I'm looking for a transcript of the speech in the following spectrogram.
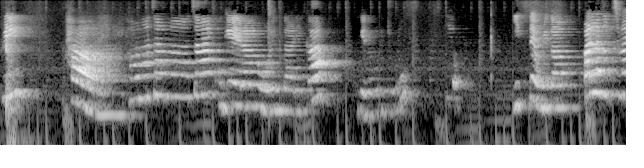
three 턴 턴하자마자 고개랑 오른다리가 고개는 오른쪽으로 이때 우리가 빨라졌지만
